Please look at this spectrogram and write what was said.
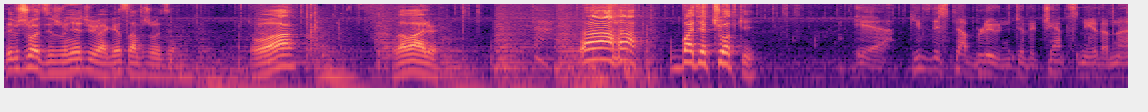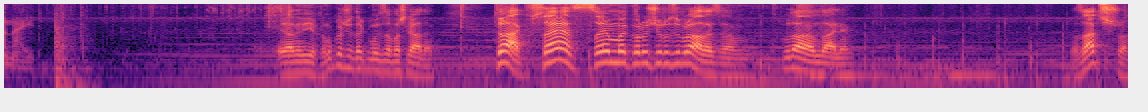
Ти в шоці, жуня, чувак, я сам в шоці. О! Завалюй. Ага! Батя чіткий. Here, give this doubloon to the chaps near the mermaid. Я не в'їхав. Ну, коротше, так ми забашляли. Так, все, з цим ми, коротше, розібралися. Куди нам далі? Назад що?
